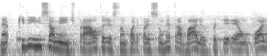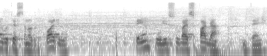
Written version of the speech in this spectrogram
Né? O que inicialmente para alta gestão pode parecer um retrabalho, porque é um código testando outro código, com o tempo isso vai se pagar, entende?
